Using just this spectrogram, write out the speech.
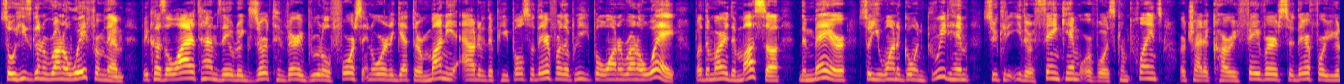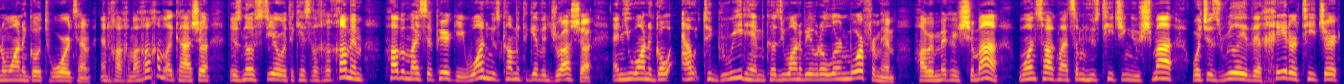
so he's going to run away from them because a lot of times they would exert very brutal force in order to get their money out of the people, so therefore the people want to run away. But the Mari de Masa, the mayor, so you want to go and greet him, so you could either thank him or voice complaints or try to curry favors. So therefore, you're going to want to go towards him. And Chacham Chacham like Kasha, there's no steer with the case of the Chachamim. Haba Maisa Pirki, one who's coming to give a drasha, and you want to go out to greet him because you want to be able to learn more from him. Haba Mikri Shema, one's talking about someone who's teaching you Shema, which is really the Cheder teacher.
